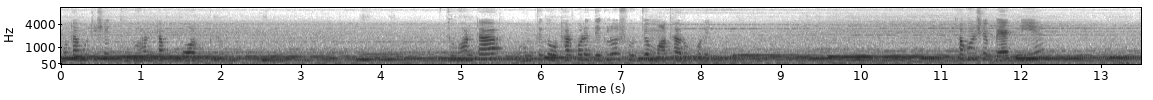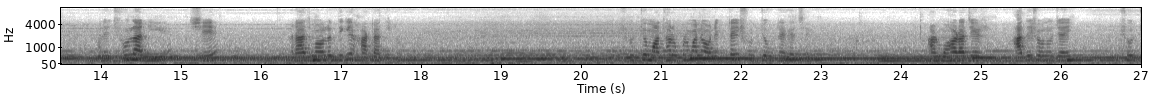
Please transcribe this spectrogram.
মোটামুটি সেই দু ঘণ্টা পর উঠল। দু ঘণ্টা ঘুম থেকে ওঠার পরে দেখল সূর্য মাথার উপরে। সে ব্যাগ নিয়ে মানে ঝোলা নিয়ে সে রাজমহলের দিকে হাঁটা দিল। সূর্য মাথার উপর মানে অনেকটাই সূর্য উঠে গেছে। আর মহারাজের আদেশ অনুযায়ী সূর্য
